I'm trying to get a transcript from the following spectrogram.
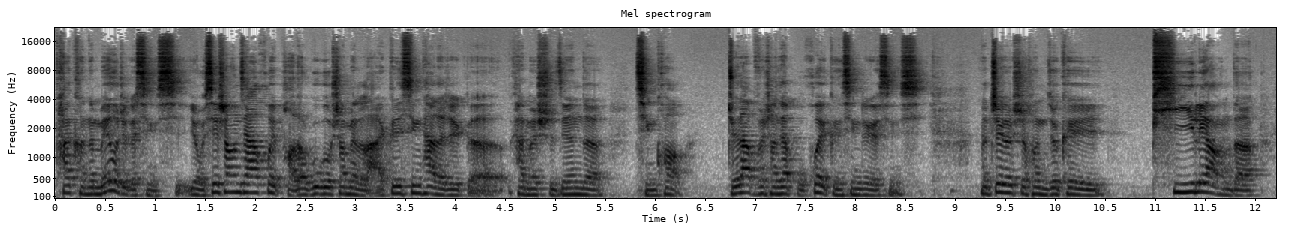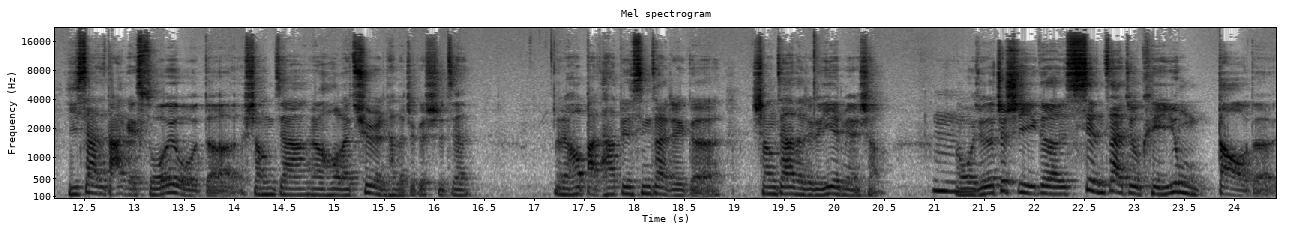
它可能没有这个信息，有些商家会跑到 Google 上面来更新它的这个开门时间的。情况，绝大部分商家不会更新这个信息，那这个时候你就可以批量的一下子打给所有的商家，然后来确认它的这个时间，然后把它更新在这个商家的这个页面上。嗯，我觉得这是一个现在就可以用到的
